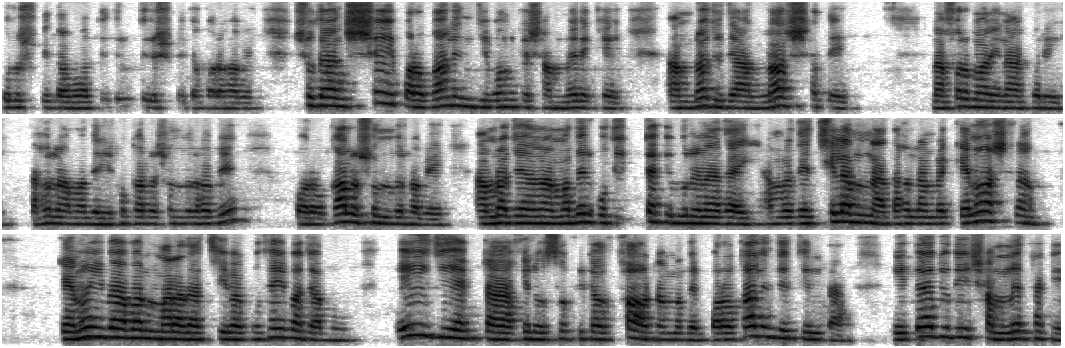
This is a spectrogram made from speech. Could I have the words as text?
পুরস্কৃত তিরস্কৃত করা হবে। সুতরাং সেই পরকালীন জীবনকে সামনে রেখে আমরা যদি আল্লাহর সাথে নাফরমানি না করি, তাহলে আমাদের ইহকালও সুন্দর হবে। পরকালও সুন্দর হবে। আমরা যেন আমাদের অতীতটাকে ভুলে না যাই। আমরা যে ছিলাম না, তাহলে আমরা কেন আসলাম? কেনই বা আবার মারা যাচ্ছি বা কোথায় বা যাব? এই যে একটা ফিলোসফিক্যাল থট আমাদের পরকালীন যে চিন্তা, এটা যদি সামনে থাকে,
